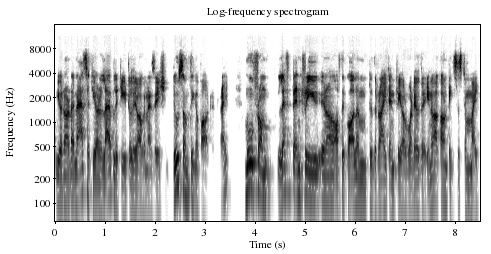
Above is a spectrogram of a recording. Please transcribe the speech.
you're not an asset, you're a liability to the organization. Do something about it, right? move from left entry you know of the column to the right entry or whatever the you know accounting system might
